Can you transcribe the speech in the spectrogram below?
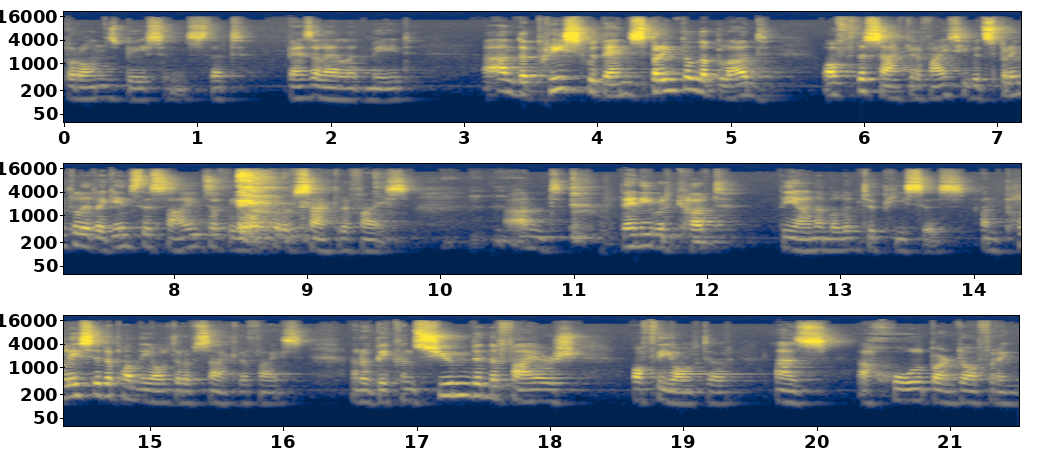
bronze basins that Bezalel had made and the priest would then sprinkle the blood of the sacrifice. He would sprinkle it against the sides of the altar of sacrifice. And then he would cut the animal into pieces and place it upon the altar of sacrifice. And it would be consumed in the fires of the altar as a whole burnt offering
